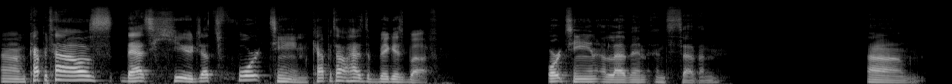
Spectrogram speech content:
Um, Capitals, that's huge. That's 14. Capital has the biggest buff. 14, 11, and 7. Um,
